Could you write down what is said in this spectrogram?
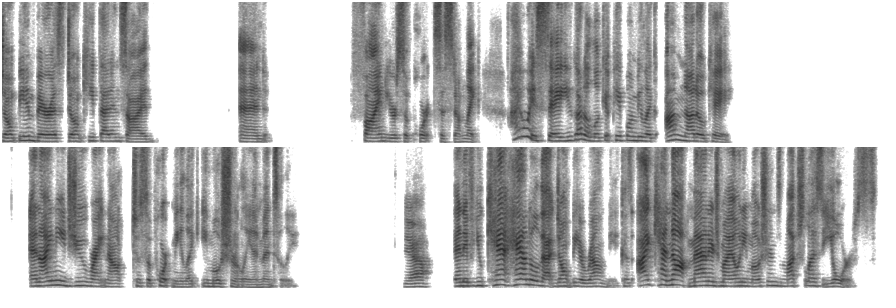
Don't be embarrassed. Don't keep that inside. And find your support system. Like I always say, you got to look at people and be like, I'm not okay. And I need you right now to support me, like emotionally and mentally. Yeah. And if you can't handle that, don't be around me because I cannot manage my own emotions, much less yours.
